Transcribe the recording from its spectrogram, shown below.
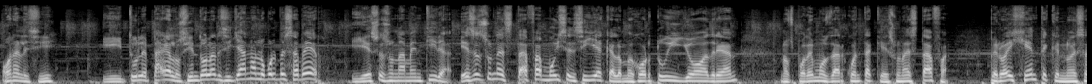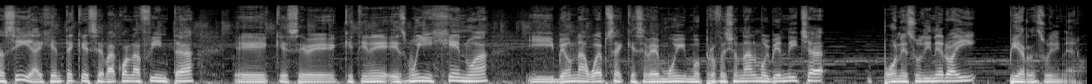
Órale, sí. Y tú le pagas los 100 dólares y ya no lo vuelves a ver. Y eso es una mentira. Esa es una estafa muy sencilla que a lo mejor tú y yo, Adrián, nos podemos dar cuenta que es una estafa. Pero hay gente que no es así. Hay gente que se va con la finta, eh, que, se, que tiene, es muy ingenua y ve una website que se ve muy, muy profesional, muy bien dicha, pone su dinero ahí, pierde su dinero.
